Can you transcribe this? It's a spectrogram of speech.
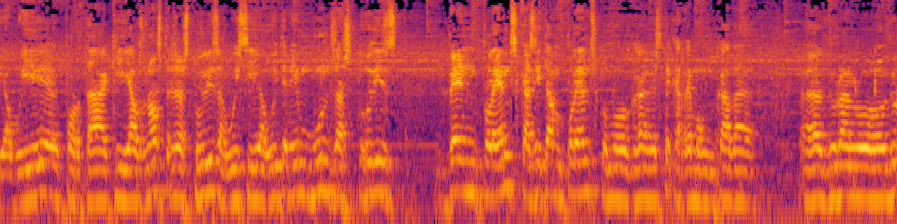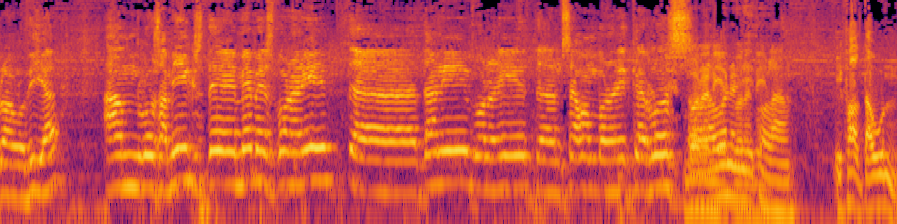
i avui portar aquí als nostres estudis avui sí, avui tenim uns estudis ben plens, quasi tan plens com este carrer Moncada eh, durant lo, durant lo dia amb los amics de Memes, bona nit eh, Dani, bona nit Anselm, bona nit Carlos Bona nit, bona bona nit. Hola. I falta un.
